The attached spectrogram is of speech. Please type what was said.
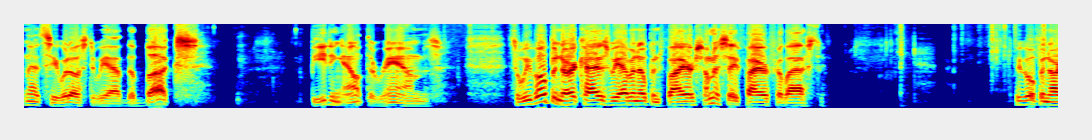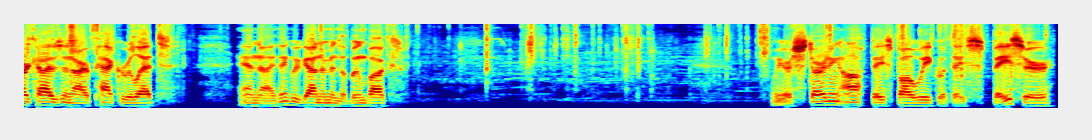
Let's see, what else do we have? The Bucs beating out the Rams. So we've opened archives. We haven't opened fire, so I'm going to say fire for last. We've opened archives in our pack roulette, and I think we've gotten them in the boombox. We are starting off baseball week with a spacer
